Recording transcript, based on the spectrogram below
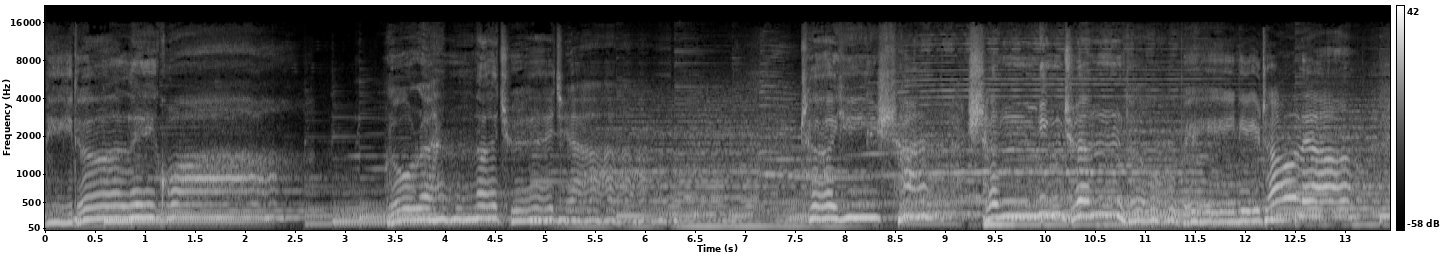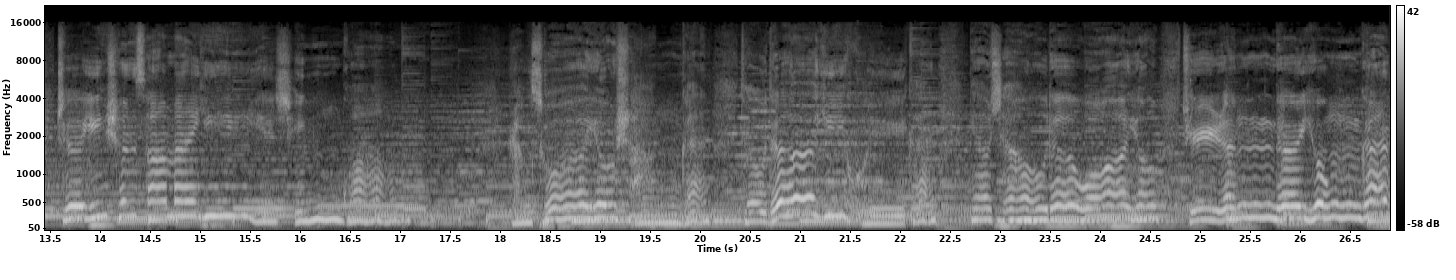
你的泪光。柔软了倔强，这一扇，生命全都被你照亮。这一生洒满一夜星光，让所有伤感都得以回甘。渺小的我有巨人的勇敢，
